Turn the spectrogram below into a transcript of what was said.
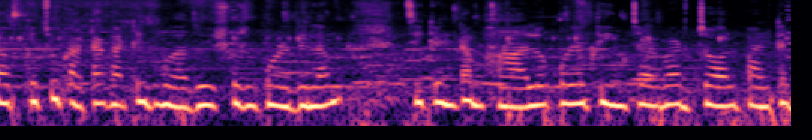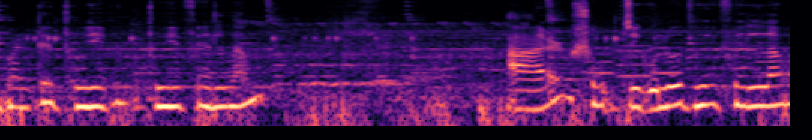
সব কিছু কাটাকাটি ধোয়াধুয়ি শুরু করে দিলাম। চিকেনটা ভালো করে তিন চারবার জল পাল্টে পাল্টে ধুয়ে ধুয়ে ফেললাম। আর সবজিগুলো ধুয়ে ফেললাম,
